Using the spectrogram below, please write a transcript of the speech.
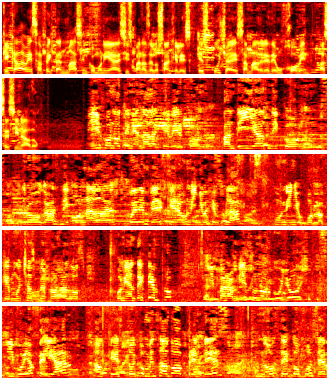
que cada vez afectan más en comunidades hispanas de Los Ángeles. Escucha a esa madre de un joven asesinado. Mi hijo no tenía nada que ver con pandillas, ni con drogas, ni con nada. Pueden ver que era un niño ejemplar, un niño por lo que muchas personas los ponían de ejemplo y para mí es un orgullo y voy a pelear, aunque estoy comenzando a aprender, no sé cómo hacer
